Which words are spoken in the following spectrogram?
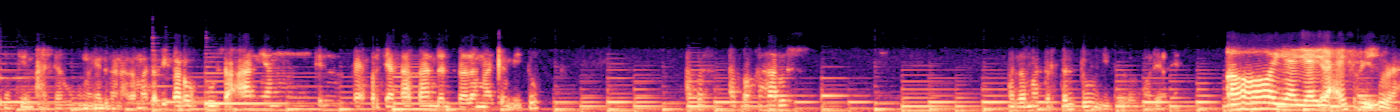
mungkin ada hubungannya dengan agama. Tapi kalau perusahaan yang mungkin kayak percetakan dan segala macam itu apa apakah harus agama tertentu gitu loh modelnya. Oh iya iya iya, Ya, I see. itulah.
